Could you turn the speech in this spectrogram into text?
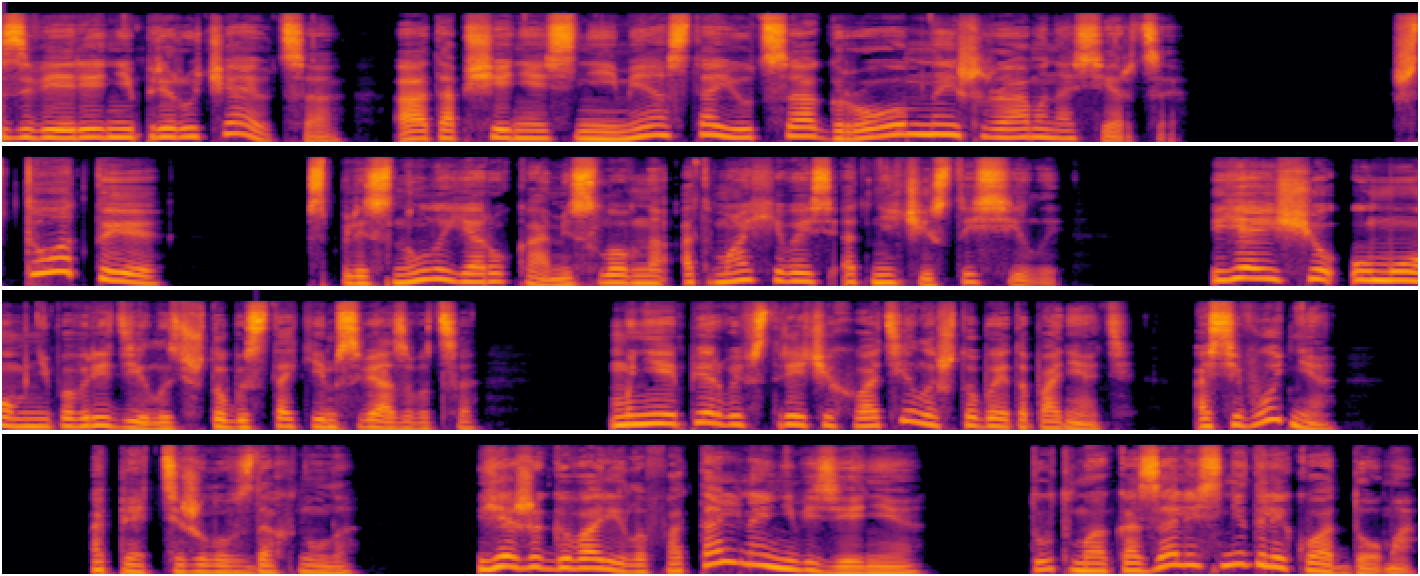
звери не приручаются, а от общения с ними остаются огромные шрамы на сердце». «Что ты?» Всплеснула я руками, словно отмахиваясь от нечистой силы. Я еще умом не повредилась, чтобы с таким связываться. Мне первой встречи хватило, чтобы это понять. А сегодня... Опять тяжело вздохнула. Я же говорила, фатальное невезение. Тут мы оказались недалеко от дома.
